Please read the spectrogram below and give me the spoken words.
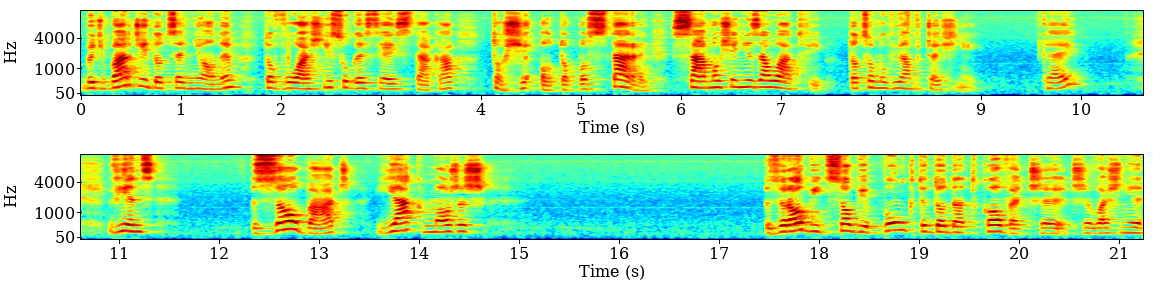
być bardziej docenionym, to właśnie sugestia jest taka, to się o to postaraj. Samo się nie załatwi. To, co mówiłam wcześniej. Ok? Więc zobacz, jak możesz zrobić sobie punkty dodatkowe, czy, czy właśnie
